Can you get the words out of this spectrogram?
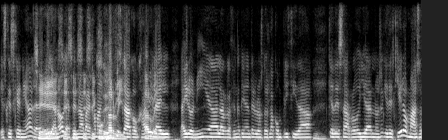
Es que es genial, Sí, ella, ¿no? sí, que hacen sí, una sí, pareja sí, con magnífica Harvey. con Harvey, la, Harvey. la ironía, la relación que tienen entre los dos, la complicidad que desarrollan, no sé, que dices, quiero más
